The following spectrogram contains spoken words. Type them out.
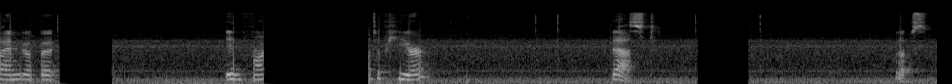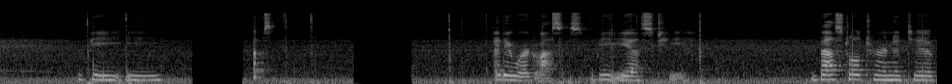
I'm going to put in front of here, best. Oops. B E. Oops. I do wear glasses. B E S T. Best alternative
